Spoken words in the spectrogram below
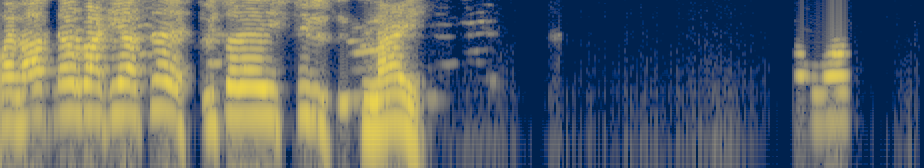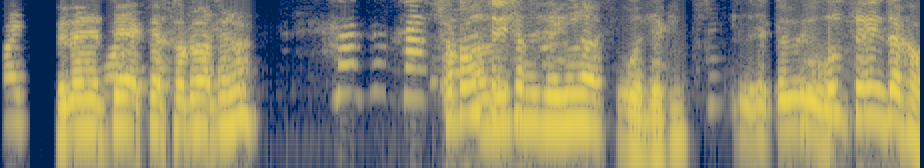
ভাত দেওয়ার বাকি আছে? ভিতরে স্টিল নাই। পেলেনেতে একটা ছোট আছে না? ছোট উনত্রিশ আছে। ও দেখি। উনত্রিশ দেখো।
